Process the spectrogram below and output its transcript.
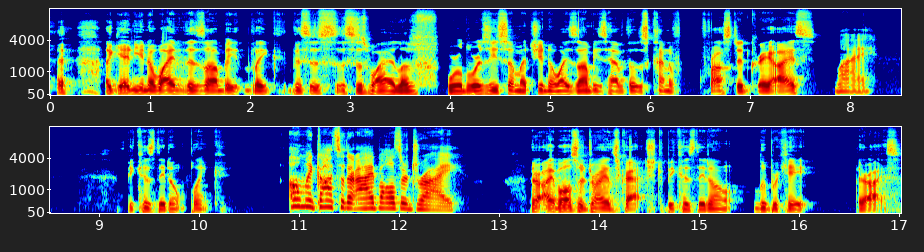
again, you know why the zombie like this is this is why I love World War Z so much. You know why zombies have those kind of frosted gray eyes Why? because they don't blink. Oh my God. So their eyeballs are dry. Their eyeballs are dry and scratched because they don't lubricate their eyes.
